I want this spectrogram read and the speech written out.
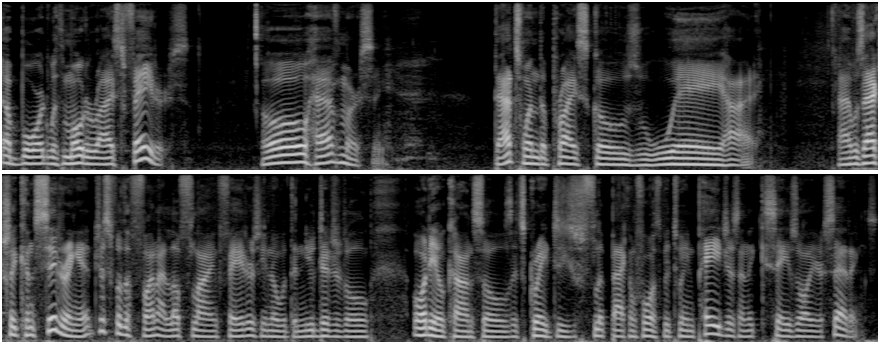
a board with motorized faders. Oh, have mercy. That's when the price goes way high. I was actually considering it just for the fun. I love flying faders, you know, with the new digital audio consoles. It's great to just flip back and forth between pages and it saves all your settings.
